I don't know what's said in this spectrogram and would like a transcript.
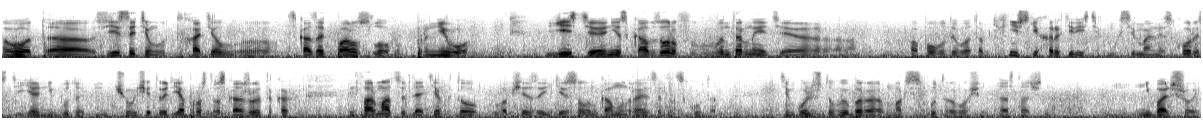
Вот. А в связи с этим вот хотел э, сказать пару слов про него. Есть э, несколько обзоров в интернете по поводу его там технических характеристик, максимальной скорости. Я не буду ничего учитывать, я просто расскажу это как информацию для тех, кто вообще заинтересован, кому нравится этот скутер. Тем более, что выбора макси-скутера, в общем, достаточно небольшой.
